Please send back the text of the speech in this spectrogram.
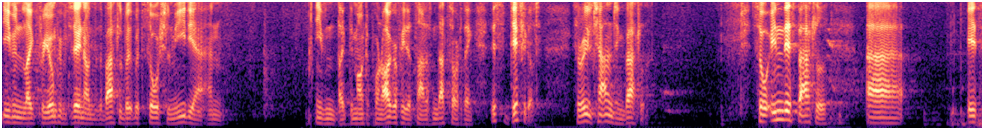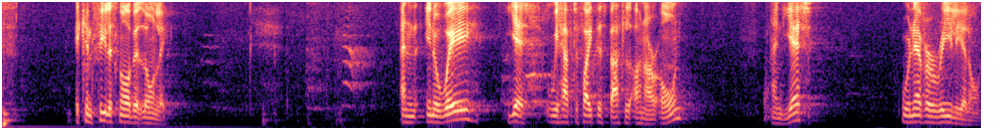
Even like for young people today now, the battle with, with social media and even like the amount of pornography that's on it and that sort of thing. This is difficult. It's a real challenging battle. So in this battle, uh, it's, it can feel a small bit lonely. And in a way, yes, we have to fight this battle on our own, and yet we're never really alone.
